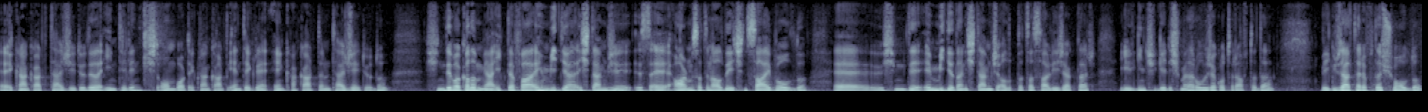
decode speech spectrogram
ekran kartı tercih ediyordu ya da Intel'in işte onboard ekran kartı, entegre ekran kartlarını tercih ediyordu. Şimdi bakalım ya ilk defa Nvidia işlemci e, ARM'ı satın aldığı için sahibi oldu. E, şimdi Nvidia'dan işlemci alıp da tasarlayacaklar. İlginç gelişmeler olacak o tarafta da. Ve güzel tarafı da şu oldu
